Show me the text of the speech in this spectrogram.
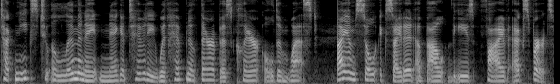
techniques to eliminate negativity with hypnotherapist Claire Oldham West. I am so excited about these five experts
